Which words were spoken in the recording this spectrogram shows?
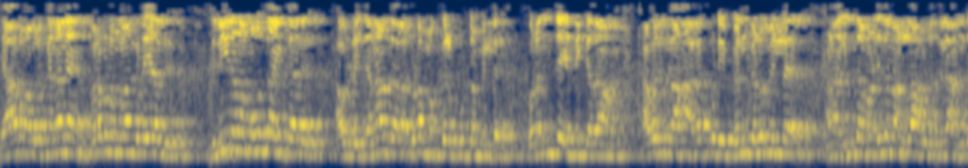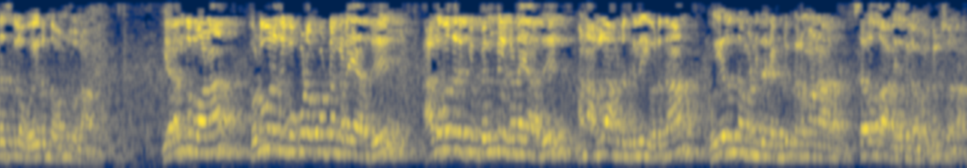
யாரும் அவருக்கு என்னங்க? பிரபலம்லாம் கிடையாது. திடீரென மூத்தாயிட்டாரு. அவருடைய ஜனாதார மக்கள் கூட்டம் இல்லை. குறைஞ்ச எண்ணிக்கை தான். அவருக்காக அழக்கூடிய பெண்களும் இல்லை. ஆனா இந்த மனிதன் அல்லாஹிடத்தில் அந்தஸ்தில் உயர்ந்தவன் சொன்னான். இறந்து போனால் தொழுவுறதுக்கு கூட கூட்டம் கிடையாது. அழுவதற்கு பெண்கள் கிடையாது. ஆனால் அல்லாஹிடத்தில் இவர் தான் உயர்ந்த மனிதர் என்று பெருமானார் சல்லா அலிஸ்லாம் அவர்கள் சொன்னார்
